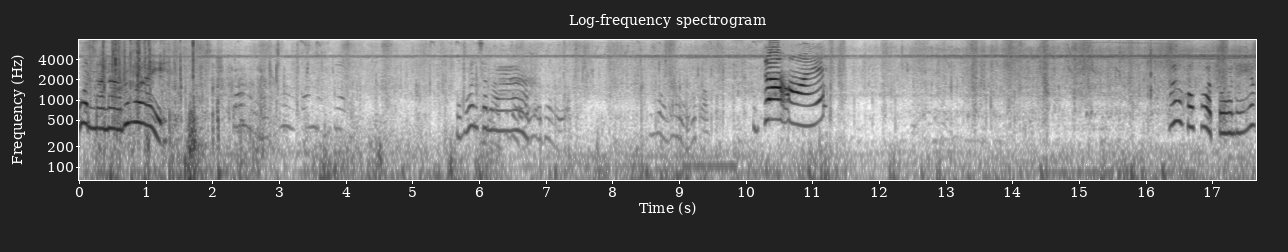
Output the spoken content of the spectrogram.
อ้วนมานาด้วยหมูอ้วนสลาเจ้าหอย อ้าวเขาพอดโตแล้ว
